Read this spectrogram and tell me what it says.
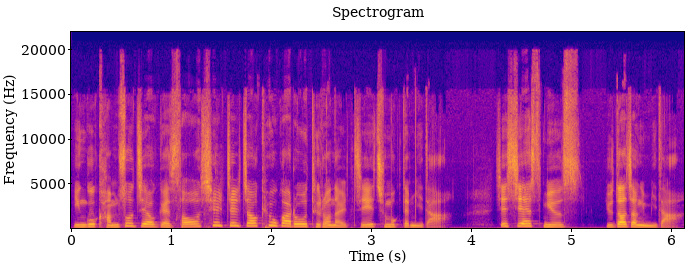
인구 감소 지역에서 실질적 효과로 드러날지 주목됩니다. CCS 뉴스 유다정입니다.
